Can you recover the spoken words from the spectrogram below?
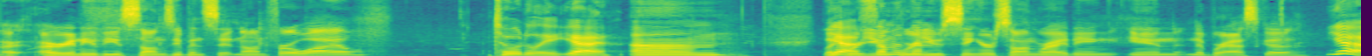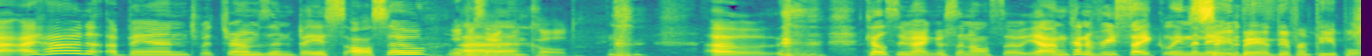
are, are any of these songs you've been sitting on for a while? Totally, yeah. Um, Like, yeah, were you some of were them. you singer songwriting in Nebraska? yeah, I had a band with drums and bass also. What was that Uh, one called? Oh, Kelsey Magnuson also. Yeah, I'm kind of recycling the name. Same band, different people.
